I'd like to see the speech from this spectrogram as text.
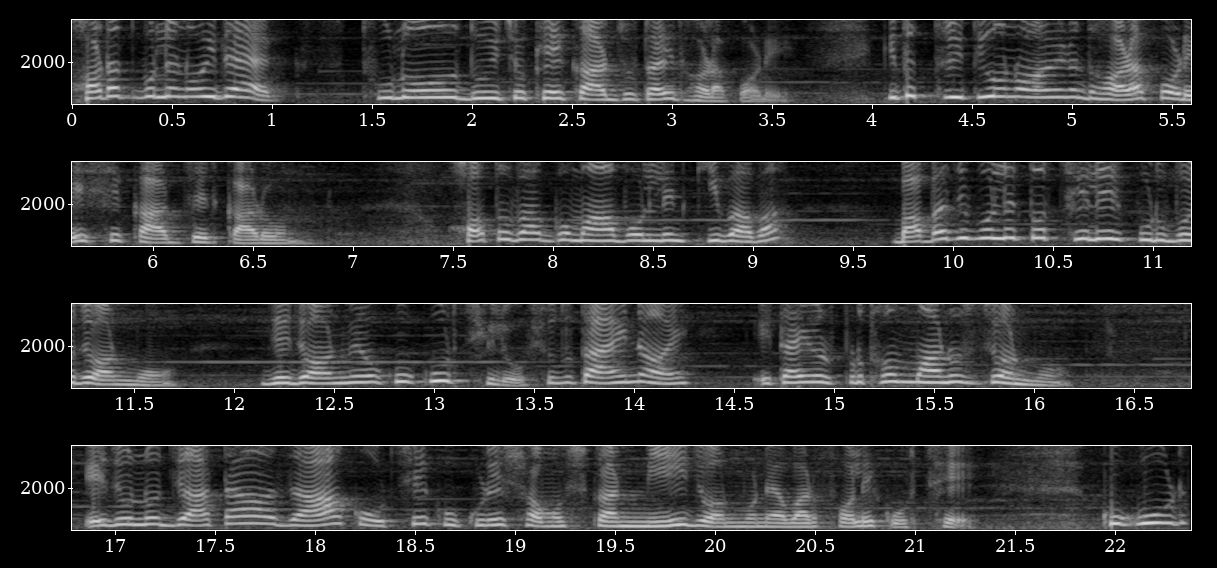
হঠাৎ বললেন, ওই দেখ, স্থূল দুই চোখে কার্যটাই ধরা পড়ে। কিন্তু তৃতীয় নয়নে ধরা পড়ে সে কার্যের কারণ। হতভাগ্য মা বললেন, কি বাবা? বাবাজি বললেন, তোর ছেলের পূর্বজন্ম। যে জন্মেও কুকুর ছিল, শুধু তাই নয়, এটাই ওর প্রথম মানুষ জন্ম। এজন্য যাটা যা করছে, কুকুরের সংস্কার নিয়েই জন্ম নেওয়ার ফলে করছে। কুকুর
